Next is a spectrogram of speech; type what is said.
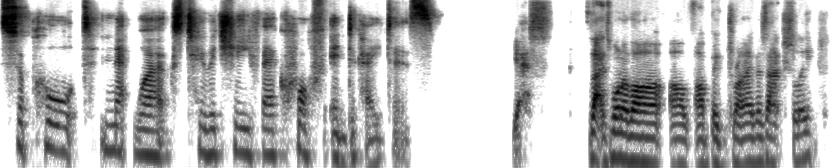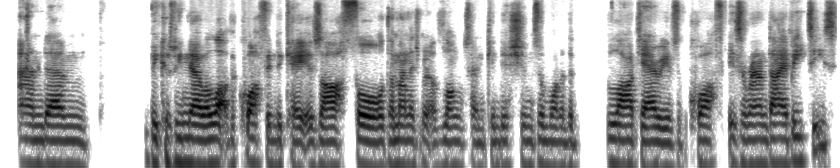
support networks to achieve their QOF indicators? Yes. So that is one of our, our, our big drivers actually. And um, because we know a lot of the QOF indicators are for the management of long-term conditions and one of the large areas of QOF is around diabetes.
